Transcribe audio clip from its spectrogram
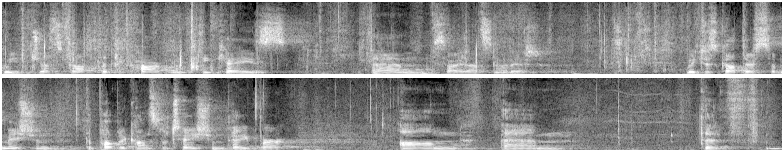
We've just got the department, PK's, um, sorry, that's not it. We just got their submission, the public consultation paper on um, the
